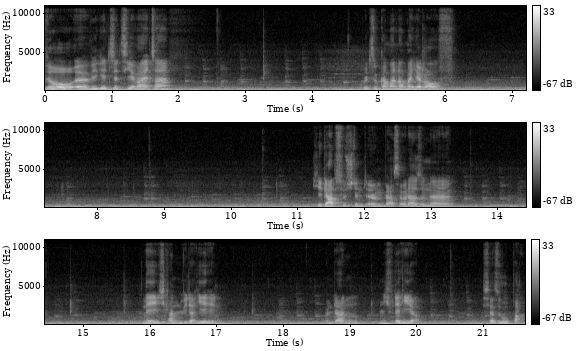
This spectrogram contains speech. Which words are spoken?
So, äh, wie geht's jetzt hier weiter? Wozu kann man nochmal hier rauf? Hier gab es bestimmt irgendwas, oder? So eine... Nee, ich kann wieder hier hin. Und dann nicht wieder hier. Ist ja super.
